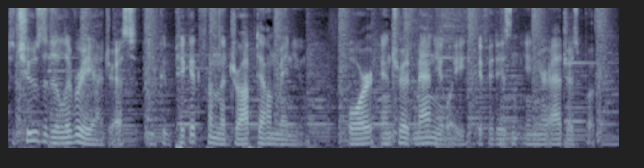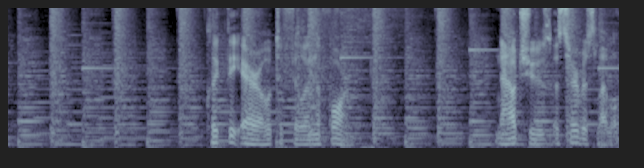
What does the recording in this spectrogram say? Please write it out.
To choose a delivery address, you can pick it from the drop down menu, or enter it manually if it isn't in your address book. Click the arrow to fill in the form. Now choose a service level.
